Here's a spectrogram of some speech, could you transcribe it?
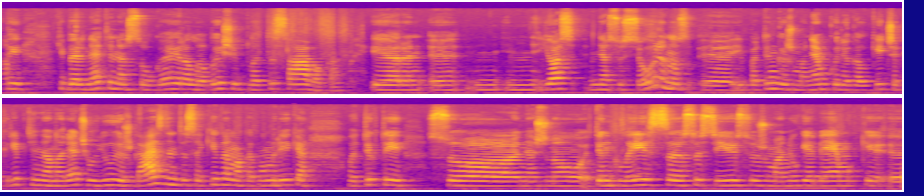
Tai kibernetinė sauga yra labai šiaip plati savoka ir e, jos nesusiaurinus, e, ypatingai žmonėm, kurie gal keičia kryptį, nenorėčiau jų išgazdinti, sakydama, kad mums reikia o tik tai su, nežinau, tinklais susijusių žmonių gebėjimų, e,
